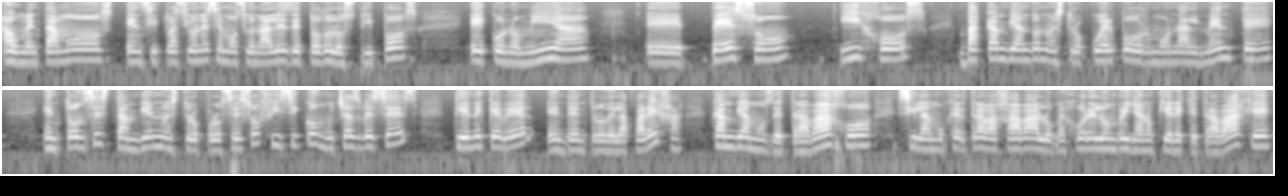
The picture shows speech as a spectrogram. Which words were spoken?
aumentamos en situaciones emocionales de todos los tipos, economía, eh, peso, hijos, va cambiando nuestro cuerpo hormonalmente, entonces también nuestro proceso físico muchas veces tiene que ver en dentro de la pareja. Cambiamos de trabajo, si la mujer trabajaba, a lo mejor el hombre ya no quiere que trabaje,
